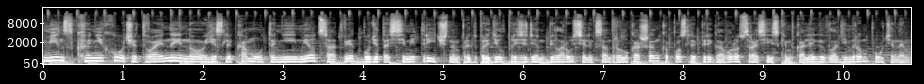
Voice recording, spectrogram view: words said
Минск не хочет войны, но если кому-то не имется, ответ будет асимметричным, предупредил президент Беларуси Александр Лукашенко после переговоров с российским коллегой Владимиром Путиным.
